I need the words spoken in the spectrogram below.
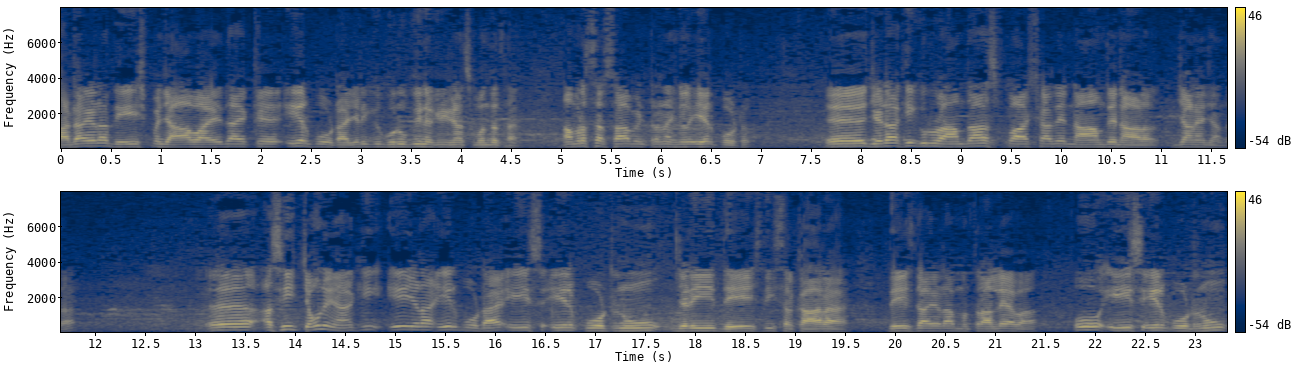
ਸਾਡਾ ਜਿਹੜਾ ਦੇਸ਼ ਪੰਜਾਬ ਆ, ਇਹਦਾ ਇੱਕ 에ਅਰਪੋਰਟ ਆ, ਜਿਹੜੀ ਕਿ ਗੁਰੂ ਕੀ ਨਗਰੀ ਨਾਲ ਸੰਬੰਧਿਤ ਹੈ ਅੰਮ੍ਰਿਤਸਰ ਸਾਹਿਬ ਇੰਟਰਨੈਸ਼ਨਲ 에ਅਰਪੋਰਟ ਜਿਹੜਾ ਕਿ ਗੁਰੂ ਰਾਮਦਾਸ ਪਾਤਸ਼ਾਹ ਦੇ ਨਾਮ ਦੇ ਨਾਲ ਜਾਣਿਆ ਜਾਂਦਾ। ਅਸੀਂ ਚਾਹੁੰਦੇ ਆ ਕਿ ਇਹ ਜਿਹੜਾ 에ਅਰਪੋਰਟ ਆ, ਇਸ 에ਅਰਪੋਰਟ ਨੂੰ ਜਿਹੜੀ ਦੇਸ਼ ਦੀ ਸਰਕਾਰ ਆ, ਦੇਸ਼ ਦਾ ਜਿਹੜਾ ਮੰਤਰਾਲਿਆ ਵਾ, ਉਹ ਇਸ 에ਅਰਪੋਰਟ ਨੂੰ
